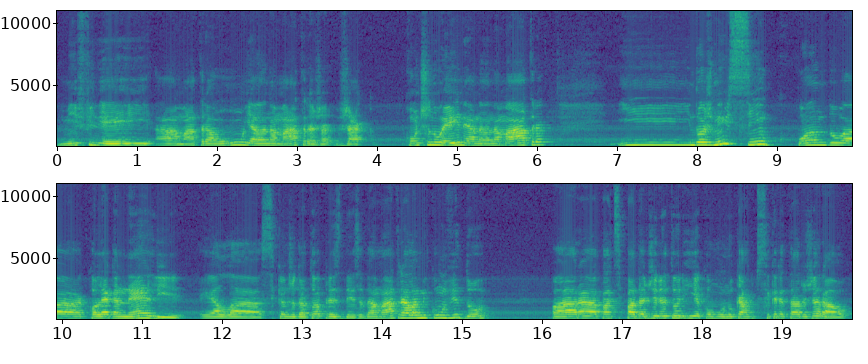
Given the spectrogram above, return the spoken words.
me filiei à Matra 1 e à Ana Matra, já, já continuei né, na Ana Matra. E em 2005, quando a colega Nelly ela se candidatou à presidência da Matra, ela me convidou para participar da diretoria, como no cargo de secretário-geral.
